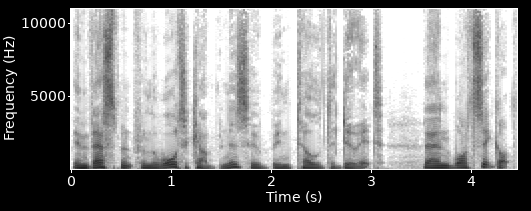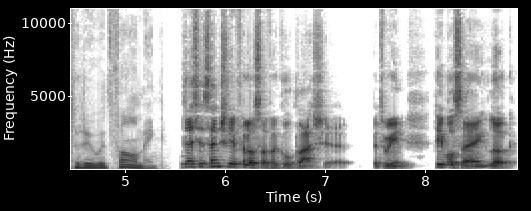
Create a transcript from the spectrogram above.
investment from the water companies who've been told to do it, then what's it got to do with farming? There's essentially a philosophical clash here between people saying, look,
